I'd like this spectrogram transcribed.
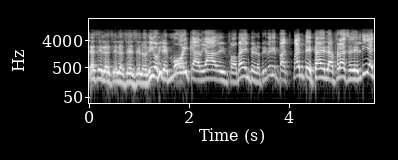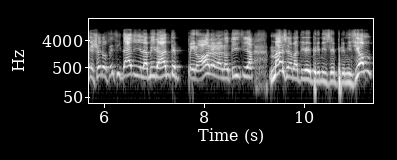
Ya se los, se los, se los digo. Viene muy cargado Infomail. Pero lo primero impactante está en la frase del día. Que yo no sé si nadie la mira antes. Pero ahora la noticia más llamativa y primición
